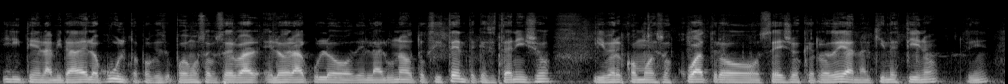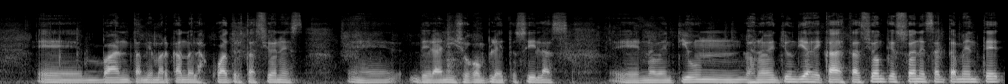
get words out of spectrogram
y tiene la mirada del oculto, porque podemos observar el oráculo de la luna autoexistente, que es este anillo, y ver cómo esos cuatro sellos que rodean al destino, ¿sí? Eh, van también marcando las cuatro estaciones eh, del anillo completo, ¿sí? las, 91, eh, los 91 días de cada estación, que son exactamente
